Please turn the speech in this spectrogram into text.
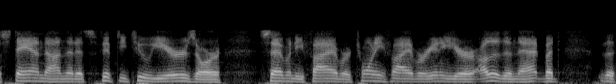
stand on that it's 52 years or 75 or 25 or any year other than that, but the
